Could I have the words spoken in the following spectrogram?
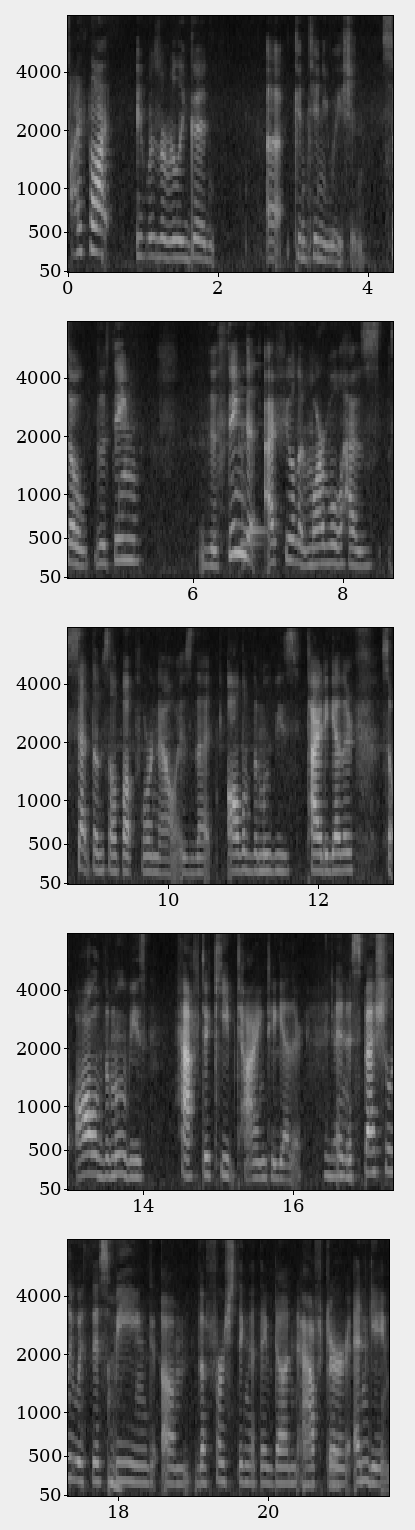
I thought it was a really good uh, continuation. So the thing, the thing that I feel that Marvel has set themselves up for now is that all of the movies tie together. So all of the movies have to keep tying together. And especially with this being um, the first thing that they've done after, Endgame.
